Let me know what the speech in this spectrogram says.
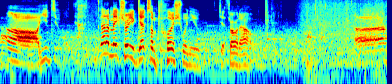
Ah. Oh, you, do, you gotta make sure you get some push when you get throw it out. Uh,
